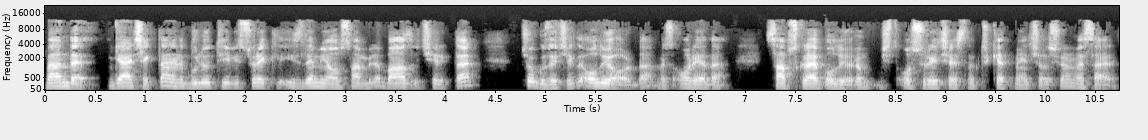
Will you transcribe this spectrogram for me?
ben de gerçekten hani Blue TV sürekli izlemiyor olsam bile bazı içerikler çok güzel içerikler oluyor orada. Mesela oraya da subscribe oluyorum. İşte o süre içerisinde tüketmeye çalışıyorum vesaire.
